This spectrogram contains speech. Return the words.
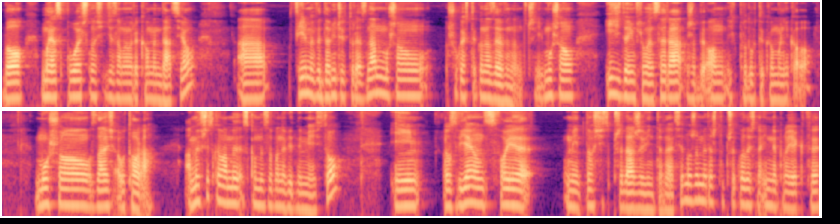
Bo moja społeczność idzie za moją rekomendacją, a firmy wydawnicze, które znam, muszą szukać tego na zewnątrz, czyli muszą iść do influencera, żeby on ich produkty komunikował. Muszą znaleźć autora, a my wszystko mamy skondensowane w jednym miejscu i rozwijając swoje umiejętności sprzedaży w internecie, możemy też to przekładać na inne projekty,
